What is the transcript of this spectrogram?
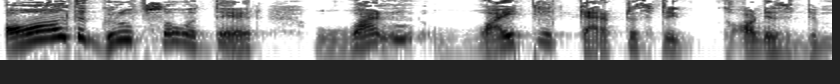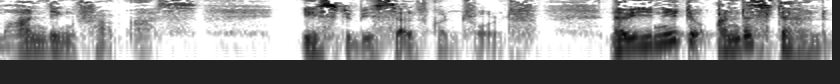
all the groups over there, one vital characteristic God is demanding from us is to be self-controlled. Now you need to understand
